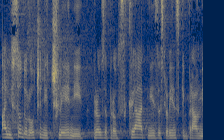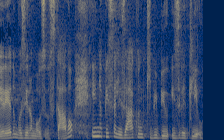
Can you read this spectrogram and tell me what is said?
ali so določeni členi pravzaprav skladni za slovenskim pravnim redom oziroma z ustavo in napisali zakon, ki bi bil izvedljiv.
